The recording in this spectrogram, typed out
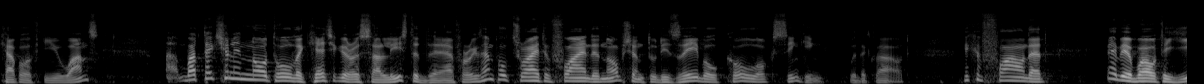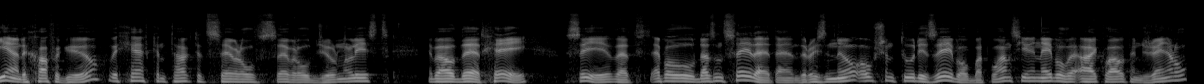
couple of new ones. Uh, but actually not all the categories are listed there. For example, try to find an option to disable call log syncing with the cloud. We have found that maybe about a year and a half ago, we have contacted several, several journalists about that. Hey, see that Apple doesn't say that, and there is no option to disable, but once you enable the iCloud in general,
